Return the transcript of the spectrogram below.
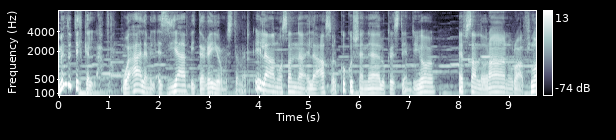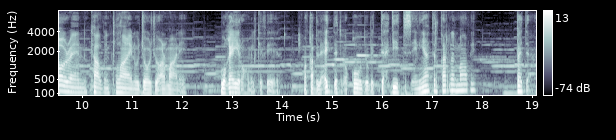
منذ تلك اللحظة وعالم الأزياء في تغير مستمر إلى ان وصلنا إلى عصر كوكو شانيل وكريستيان ديور إيف سان لوران ورالف لورين كالفين كلاين وجورجو أرماني وغيرهم الكثير وقبل عدة عقود وبالتحديد تسعينيات القرن الماضي بدأت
